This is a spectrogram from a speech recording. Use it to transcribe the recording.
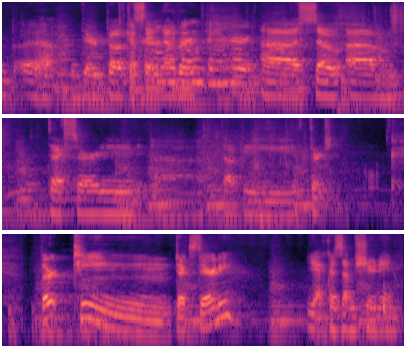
Uh, they're both the same Oh, that number. one's gonna hurt. Uh, so um, dexterity uh, that would be thirteen. 13. Dexterity? Yeah, because I'm shooting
